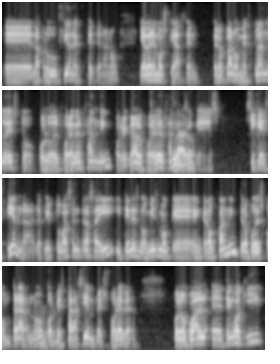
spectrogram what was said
eh, la producción, etcétera, ¿no? Ya veremos qué hacen. Pero claro, mezclando esto con lo del Forever Funding, porque claro, el Forever Funding sí que es sí que es tienda, es decir, tú vas entras ahí y tienes lo mismo que en crowdfunding, pero puedes comprar, ¿no? Porque es para siempre, es forever. Con lo cual, eh, tengo aquí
